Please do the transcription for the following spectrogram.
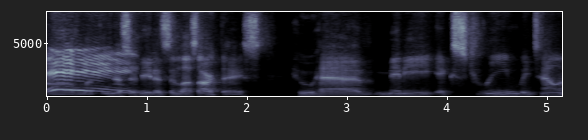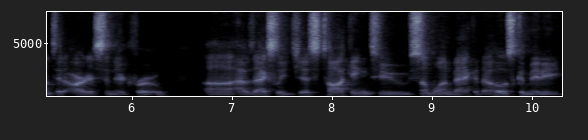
Latinas Hey! Unidas en Las Artes, who have many extremely talented artists in their crew. Uh, I was actually just talking to someone back at the host committee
